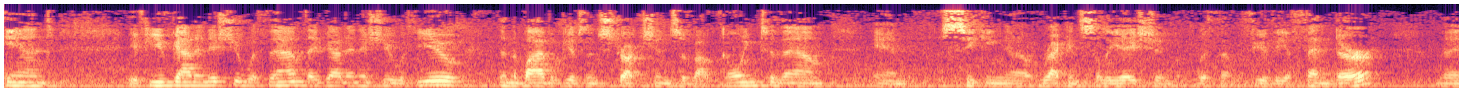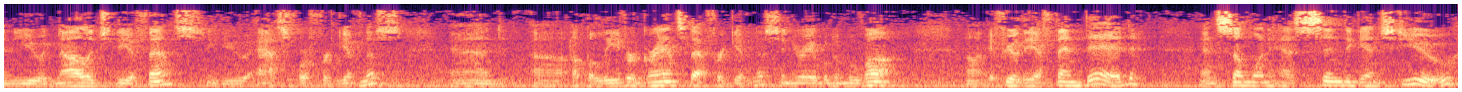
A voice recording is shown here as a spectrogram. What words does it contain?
and if you've got an issue with them, they've got an issue with you, then the Bible gives instructions about going to them and seeking a reconciliation with them. If you're the offender, then you acknowledge the offense, you ask for forgiveness, and uh, a believer grants that forgiveness, and you're able to move on. Uh, if you're the offended, and someone has sinned against you,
